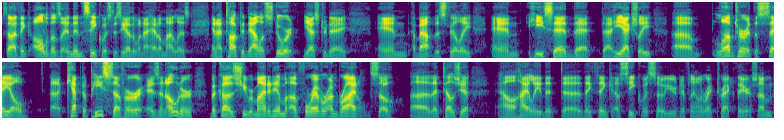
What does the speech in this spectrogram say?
so I think all of those. And then Sequist is the other one I had on my list. And I talked to Dallas Stewart yesterday and about this filly, and he said that uh, he actually um, loved her at the sale. Uh, kept a piece of her as an owner because she reminded him of Forever Unbridled. So uh, that tells you how highly that uh, they think of Sequist. So you're definitely on the right track there. So I'm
